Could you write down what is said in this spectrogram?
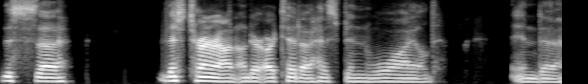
this uh this turnaround under Arteta has been wild. And uh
